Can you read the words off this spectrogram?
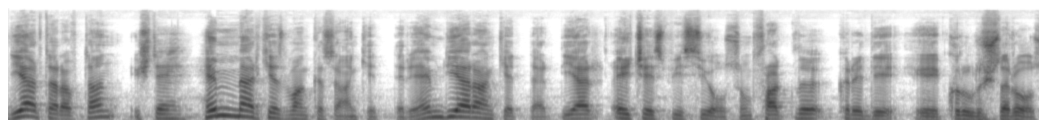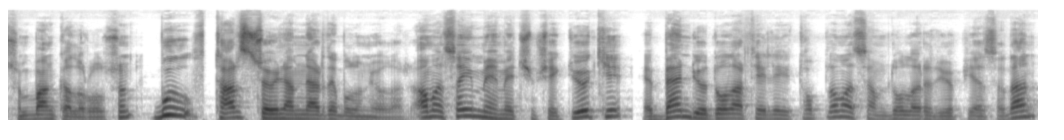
Diğer taraftan işte hem Merkez Bankası anketleri hem diğer anketler, diğer HSBC olsun, farklı kredi e, kuruluşları olsun, bankalar olsun bu tarz söylemlerde bulunuyorlar. Ama Sayın Mehmet Şimşek diyor ki e, ben diyor dolar TL'yi toplamasam doları diyor piyasadan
